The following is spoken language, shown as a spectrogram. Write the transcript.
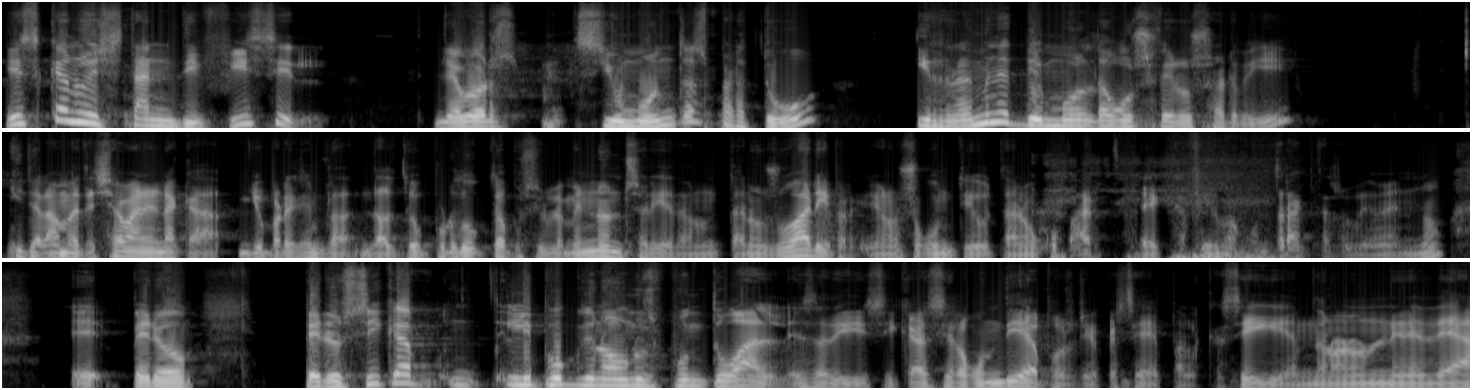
és que no és tan difícil. Llavors, si ho muntes per tu i realment et ve molt de gust fer-ho servir, i de la mateixa manera que jo, per exemple, del teu producte possiblement no en seria tan, tan usuari, perquè jo no sóc un tio tan ocupat eh, que firma contractes, òbviament, no? Eh, però, però sí que li puc donar un ús puntual. És a dir, sí que si algun dia, doncs, jo què sé, pel que sigui, em donen un NDA,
